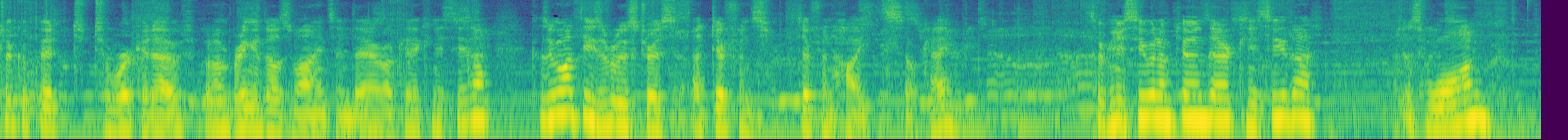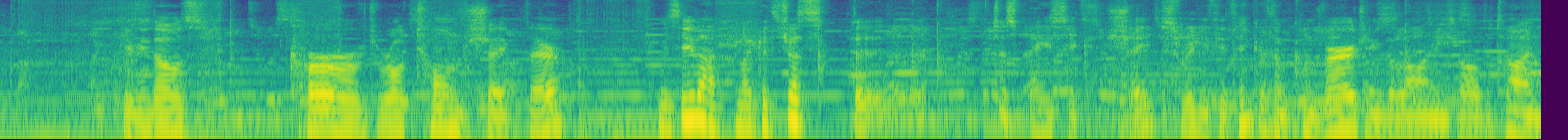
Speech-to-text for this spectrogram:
Took a bit to work it out, but I'm bringing those lines in there, okay? Can you see that? Because we want these roosters at different, different heights, okay? So can you see what I'm doing there? Can you see that? Just one, giving those curved, rotund shape there. You see that? Like it's just, uh, just basic shapes, really, if you think of them converging the lines all the time,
